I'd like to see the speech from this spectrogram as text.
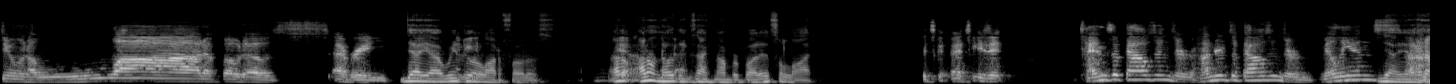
doing a lot of photos every. Yeah, yeah, we I do mean, a lot of photos. I don't, I don't know okay. the exact number, but it's a lot. It's, it's is it tens of thousands or hundreds of thousands or millions? Yeah, yeah. I don't know.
